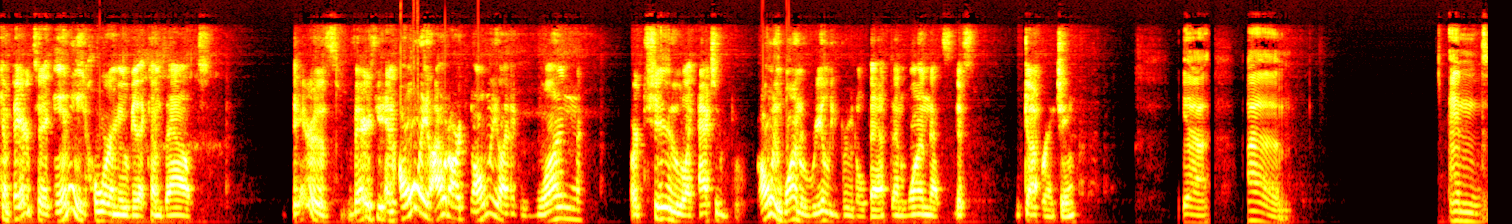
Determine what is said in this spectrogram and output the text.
compared to any horror movie that comes out, there is very few, and only I would argue only like one or two like actually only one really brutal death and one that's just gut wrenching. Yeah. Um, and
